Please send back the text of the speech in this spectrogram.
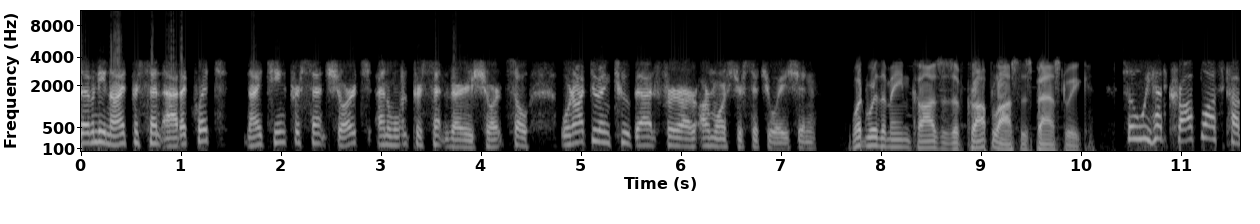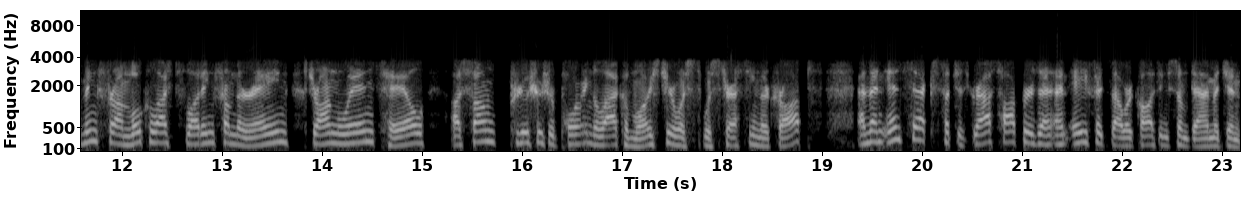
79% adequate, 19% short, and 1% very short. So we're not doing too bad for our, our moisture situation. What were the main causes of crop loss this past week? So we had crop loss coming from localized flooding from the rain, strong winds, hail. Uh, some producers reporting the lack of moisture was, was stressing their crops. And then insects such as grasshoppers and, and aphids that were causing some damage and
